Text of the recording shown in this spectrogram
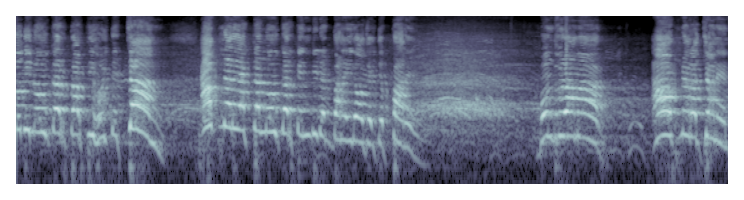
যদি নৌকার প্রার্থী হইতে চান, আপনার একটা নৌকার ক্যান্ডিডেট বানাই দেওয়া যাইতে পারে। বন্ধুরা আমার, আপনারা জানেন,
